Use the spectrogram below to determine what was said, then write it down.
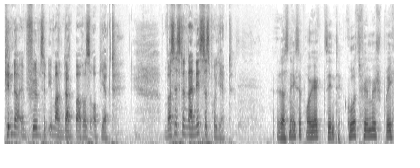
Kinder im Film sind immer ein dankbares Objekt. Was ist denn dein nächstes Projekt? Das nächste Projekt sind Kurzfilme, sprich,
